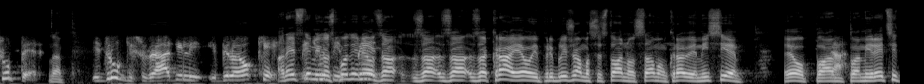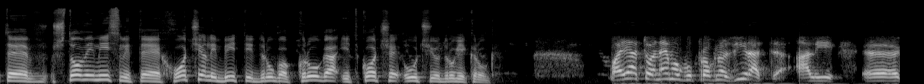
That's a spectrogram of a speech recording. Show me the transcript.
super. Da. I drugi su radili i bilo je ok. A recite mi gospodine, pet- za, za, za, za kraj, evo i približavamo se stvarno samom kraju emisije. Evo, pa, pa mi recite, što vi mislite, hoće li biti drugog kruga i tko će ući u drugi krug? Pa ja to ne mogu prognozirati, ali e,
